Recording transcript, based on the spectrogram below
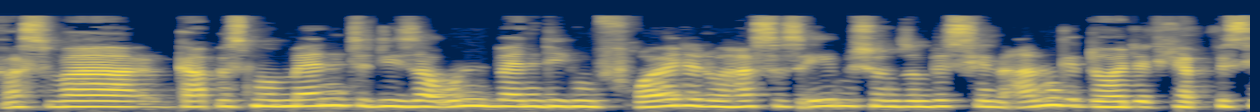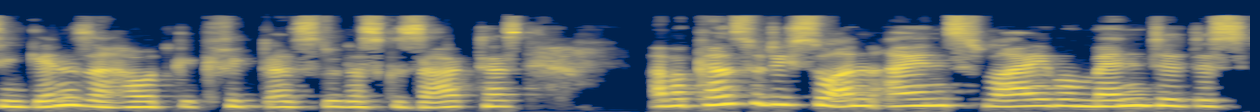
Was war, gab es Momente dieser unbändigen Freude? Du hast es eben schon so ein bisschen angedeutet. Ich habe ein bisschen Gänsehaut gekriegt, als du das gesagt hast. Aber kannst du dich so an ein, zwei Momente des,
